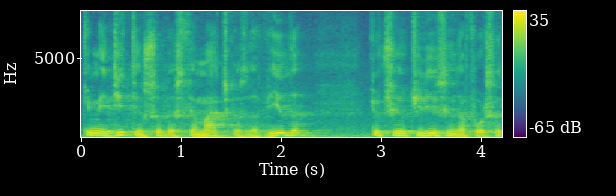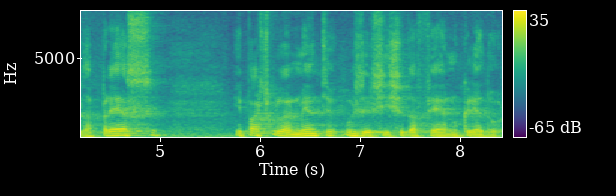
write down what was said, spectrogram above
que meditem sobre as temáticas da vida, que utilizem da força da prece e, particularmente, o exercício da fé no Criador.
